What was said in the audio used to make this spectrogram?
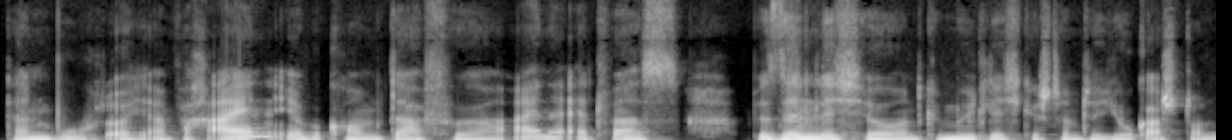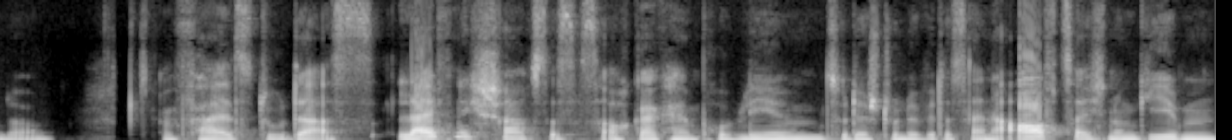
dann bucht euch einfach ein. Ihr bekommt dafür eine etwas besinnliche und gemütlich gestimmte Yogastunde. Falls du das live nicht schaffst, ist das auch gar kein Problem. Zu der Stunde wird es eine Aufzeichnung geben,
